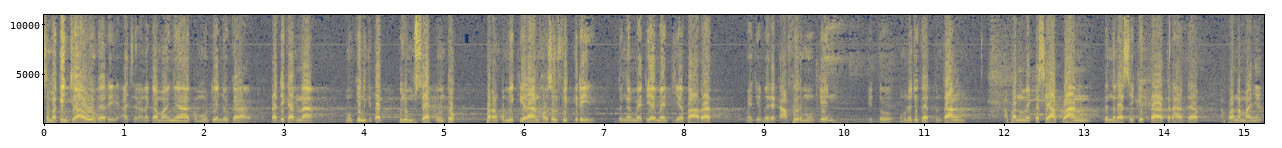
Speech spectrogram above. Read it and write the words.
semakin jauh dari ajaran agamanya. Kemudian juga tadi karena mungkin kita belum siap untuk perang pemikiran hasil fikri dengan media-media barat media-media kafir mungkin itu kemudian juga tentang apa namanya kesiapan generasi kita terhadap apa namanya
